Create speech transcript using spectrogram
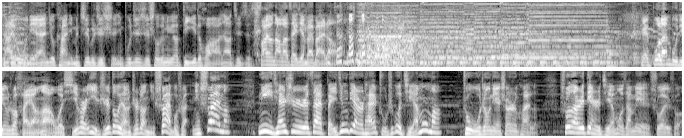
下一个五年就看你们支不支持，你不支持收听率要低的话，那这这撒由那拉再见拜拜了。这波澜不惊说海洋啊，我媳妇儿一直都想知道你帅不帅？你帅吗？你以前是在北京电视台主持过节目吗？祝五周年生日快乐！说到这电视节目，咱们也说一说。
